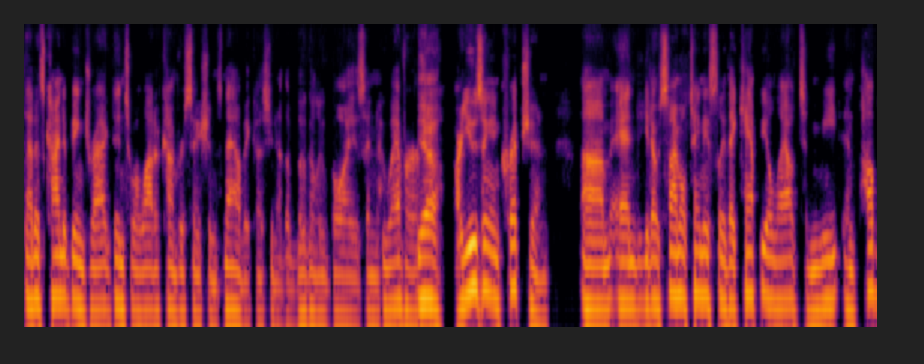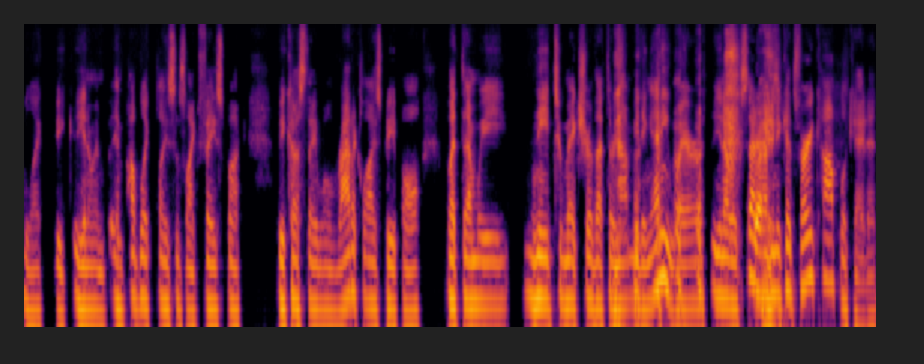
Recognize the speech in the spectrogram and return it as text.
That is kind of being dragged into a lot of conversations now because, you know, the Boogaloo boys and whoever Yeah. are using encryption um, and you know simultaneously they can't be allowed to meet in public be, you know in, in public places like facebook because they will radicalize people but then we need to make sure that they're not meeting anywhere you know et cetera. I mean it gets very complicated.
